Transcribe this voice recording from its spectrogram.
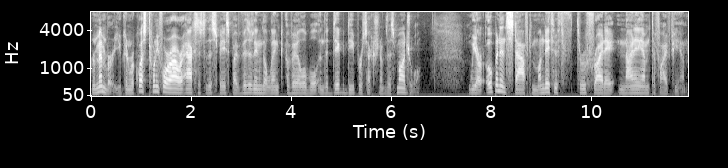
Remember, you can request 24-hour access to this space by visiting the link available in the Dig Deeper section of this module. We are open and staffed Monday through, th through Friday, 9 a.m. to 5 p.m.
